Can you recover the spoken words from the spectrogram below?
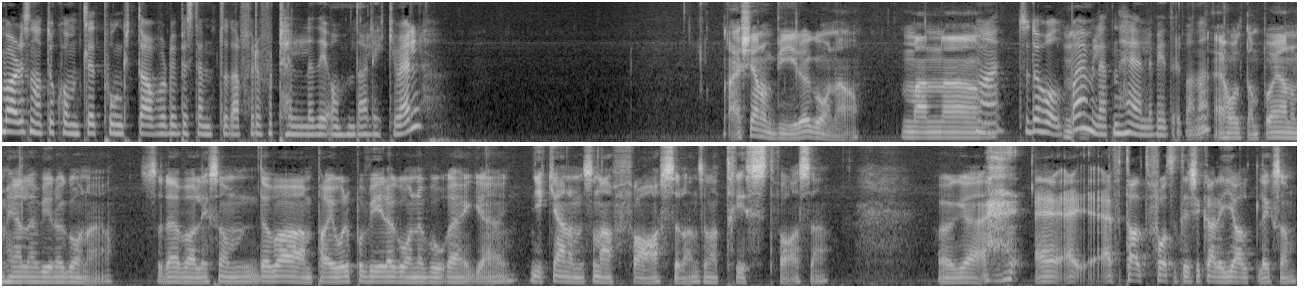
var det sånn at du kom til et punkt da hvor du bestemte deg for å fortelle de om det allikevel? Nei, ikke gjennom videregående, men uh, Nei. Så du holdt på mm. hemmeligheten hele videregående? Jeg holdt den på gjennom hele videregående, ja. Så det var liksom Det var en periode på videregående hvor jeg uh, gikk gjennom en sånn her fase, da, en sånn her trist fase. Og eh, jeg, jeg, jeg fortalte fortsatt ikke hva det gjaldt, liksom.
